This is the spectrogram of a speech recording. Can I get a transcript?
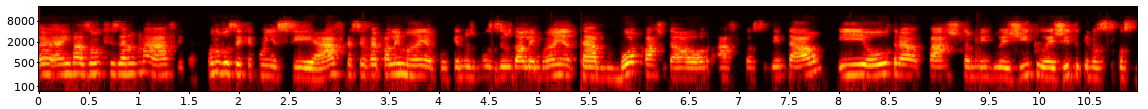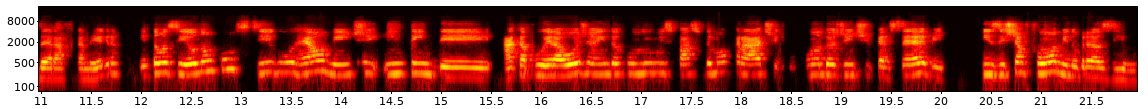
a invasão que fizeram na África. Quando você quer conhecer a África, você vai para a Alemanha, porque nos museus da Alemanha está boa parte da África Ocidental e outra parte também do Egito, o Egito que não se considera África Negra. Então, assim, eu não consigo realmente entender a capoeira hoje ainda como um espaço democrático, quando a gente percebe que existe a fome no Brasil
